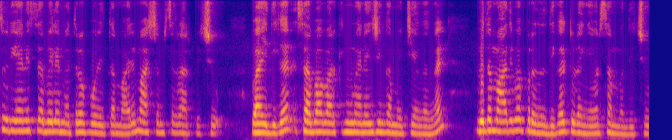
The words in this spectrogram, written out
സുറിയാനി സഭയിലെ മെത്രോപോലിത്തമാരും ആശംസകൾ അർപ്പിച്ചു. വൈദികർ സഭാ വർക്കിംഗ് മാനേജിംഗ് കമ്മിറ്റി അംഗങ്ങൾ വിവിധ മാധ്യമ പ്രതിനിധികൾ തുടങ്ങിയവർ സംബന്ധിച്ചു.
